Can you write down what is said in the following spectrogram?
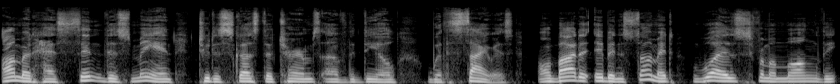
Amr has sent this man to discuss the terms of the deal with Cyrus. Ubadah ibn Samit was from among the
